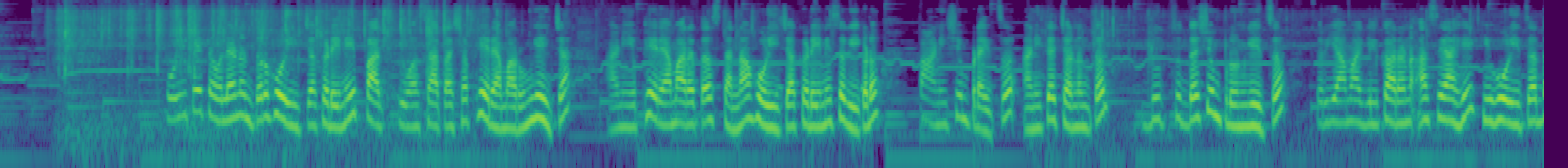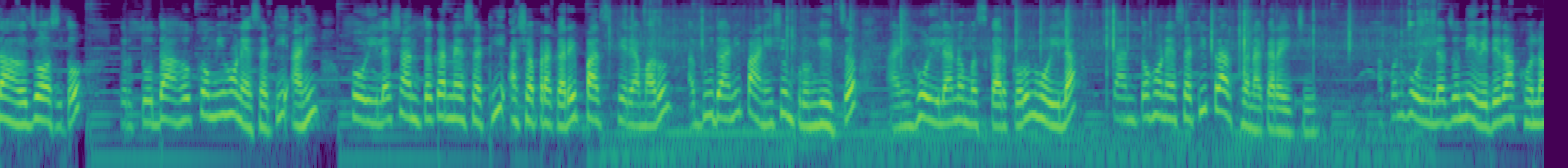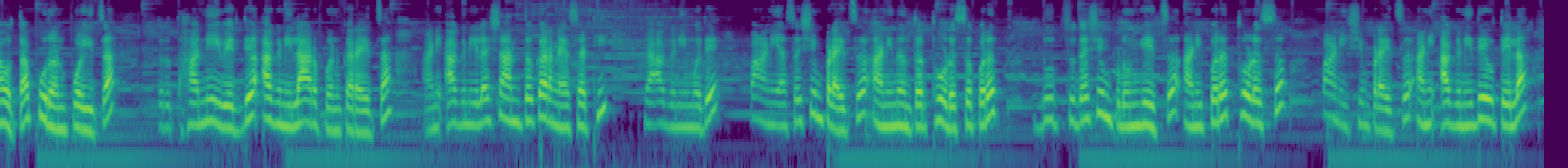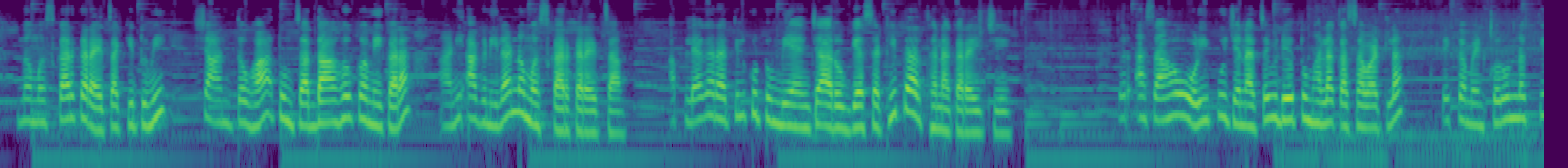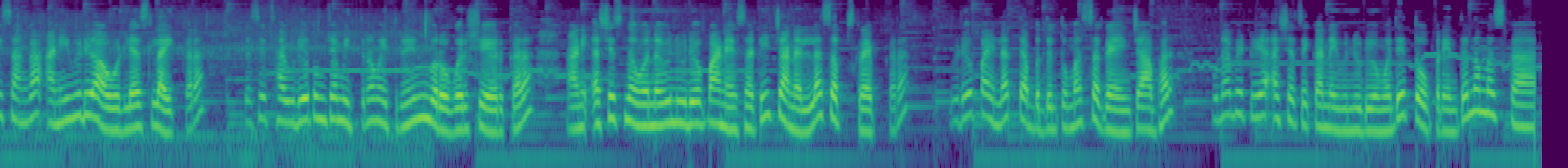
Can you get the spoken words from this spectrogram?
होळी पेटवल्यानंतर होळीच्या कडेने पाच किंवा सात अशा फेऱ्या मारून घ्यायच्या. आणि फेऱ्या मारत असताना होळीच्या कडेने सगळीकडं पाणी शिंपडायचं आणि त्याच्यानंतर दूधसुद्धा शिंपडून घ्यायचं. तर यामागील कारण असे आहे की होळीचा दाह जो असतो तर तो दाह कमी होण्यासाठी आणि होळीला शांत करण्यासाठी अशा प्रकारे पाच फेऱ्या मारून दूध आणि पाणी शिंपडून घ्यायचं आणि होळीला नमस्कार करून होळीला शांत होण्यासाठी प्रार्थना करायची. आपण होळीला जो नैवेद्य दाखवला होता पुरणपोळीचा तर हा नैवेद्य अग्नीला अर्पण करायचा आणि अग्नीला शांत करण्यासाठी त्या अग्नीमध्ये पाणी असं शिंपडायचं आणि नंतर थोडंसं परत दूधसुद्धा शिंपडून घ्यायचं आणि परत थोडंसं पाणी शिंपडायचं आणि अग्नी देवतेला नमस्कार करायचा की तुम्ही शांत व्हा तुमचा दाह कमी करा आणि अग्नीला नमस्कार करायचा. आपल्या घरातील कुटुंबियांच्या आरोग्यासाठी प्रार्थना करायची. तर असा हा होळी पूजनाचा व्हिडिओ तुम्हाला कसा वाटला ते कमेंट करून नक्की सांगा आणि व्हिडिओ आवडल्यास लाईक करा. तसेच हा व्हिडिओ तुमच्या मित्रमैत्रिणींबरोबर शेअर करा आणि असेच नवनवीन व्हिडिओ पाहण्यासाठी चॅनलला सबस्क्राईब करा. व्हिडिओ पाहिलात त्याबद्दल तुम्हा सगळ्यांचे आभार. पुन्हा भेटूया अशाच एका नवीन व्हिडिओमध्ये. तोपर्यंत नमस्कार.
